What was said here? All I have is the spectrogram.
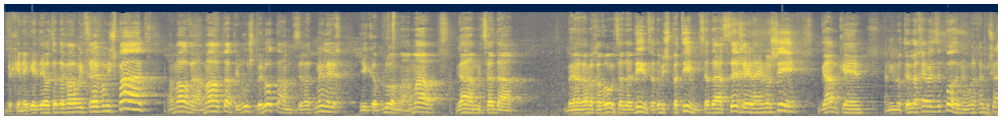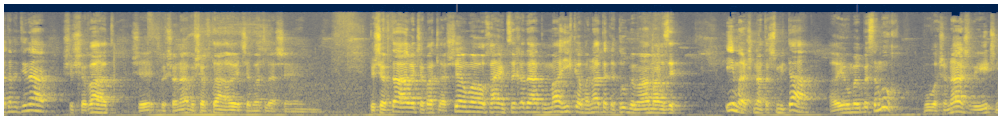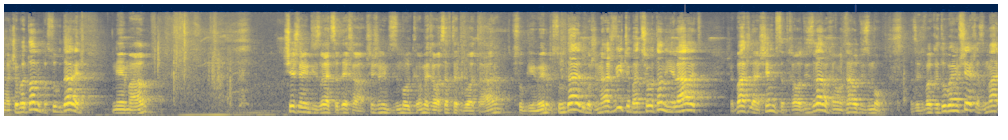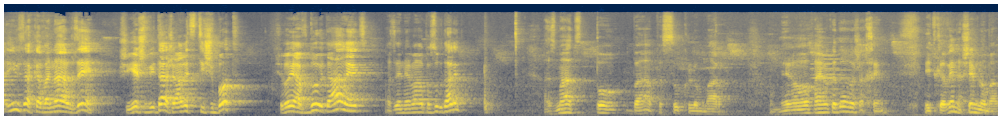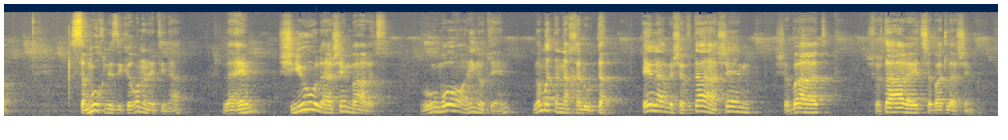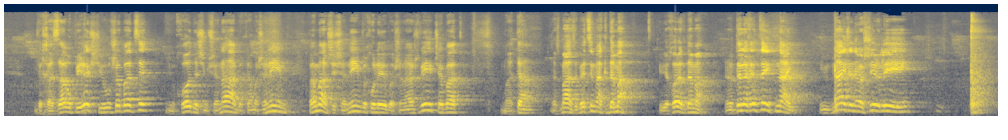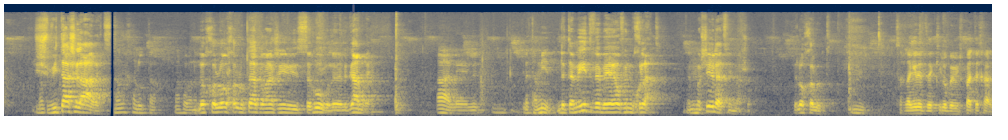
וכנגד דעות הדבר המתחייב במשפט, אמר ואמרת, פירוש בלא טעם גזירת מלך, יקבלו המאמר, גם מצד ה... בין אדם לחברו, מצד הדין, מצד המשפטים, מצד השכל האנושי, גם כן, אני נותן לכם את זה פה, אני אומר לכם בשעת הנתינה, ששבת, שבשנה ושבתה הארץ שבת להשם. ושבתה הארץ שבת להשם, אומר אור חיים, צריך לדעת מהי כוונת הכתוב במאמר זה. אם על שנת השמיטה, הרי הוא אומר בסמוך, ובשנה השביעית, שנת שבתון, בפסוק ד', נאמר, שש שנים תזרע את שדיך, שש שנים תזמור את כרמך ואספת את תבואתה, פסוק ג', פסוק ד', ובשנה השביעית שבת שבתון יהיה לארץ. שבת להשם, שדך לא תזרע וחרמתך לא תזמור. אז זה כבר כתוב בהמשך, אז מה, אם זה הכוונה על זה שיש שביתה, שהארץ תשבות, שלא יעבדו את הארץ, אז זה נאמר בפסוק ד'. אז מה פה בא הפסוק לומר? אומר האור החיים הקדוש, אכן, התכוון השם לומר, סמוך לזיכרון הנתינה, להם שיעור להשם בארץ. והוא אומרו, אני נותן, לא מתנה חלוטה, אלא ושבתה השם שבת, שבתה הארץ שבת להשם. וחזר ופירש שיעור שבת זה, עם חודש, עם שנה, בכמה שנים, ואמר ששנים וכולי, ובשנה השביעית שבת. ומעתה, אז מה, זה בעצם הקדמה, כביכול הקדמה. אני נותן לך את זה עם תנאי, עם תנאי שאני משאיר לי שביתה של הארץ. מה זה חלוטה? מה הכוונה? לא, לא חלוטה, הכוונה שהיא סגור לגמרי, אה, לתמיד. לתמיד ובאופן מוחלט. אני משאיר לעצמי משהו, זה לא חלוט. צריך להגיד את זה כאילו במשפט אחד.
